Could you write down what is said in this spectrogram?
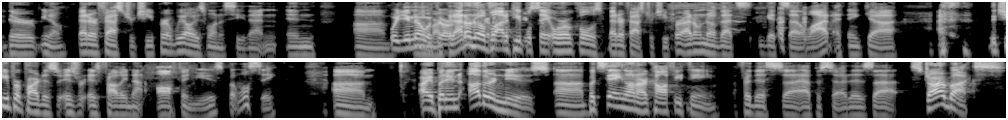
they're you know better, faster, cheaper. We always want to see that in, in um, well, you know, what I don't know if a lot of people say Oracle is better, faster, cheaper. I don't know if that's gets said a lot. I think uh, the cheaper part is, is is probably not often used, but we'll see. Um, all right, but in other news, uh, but staying on our coffee theme, for this uh, episode is uh, Starbucks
